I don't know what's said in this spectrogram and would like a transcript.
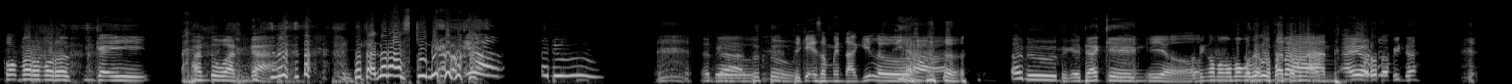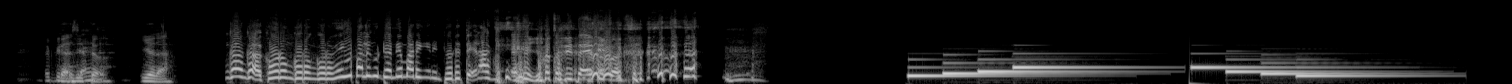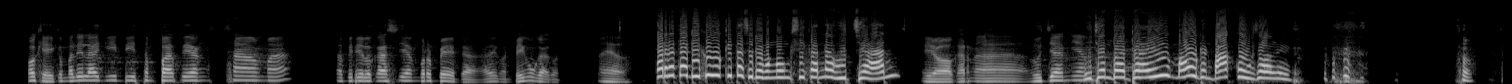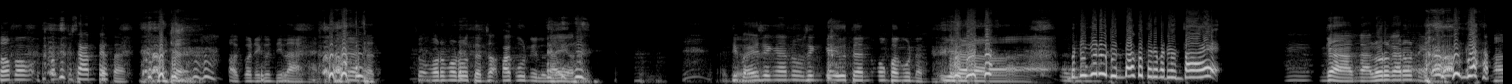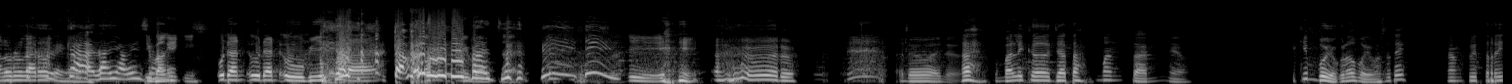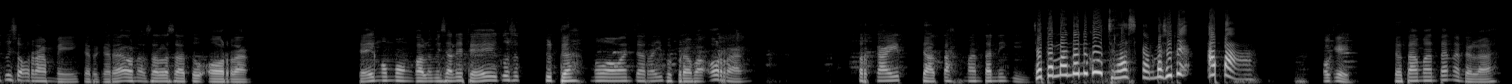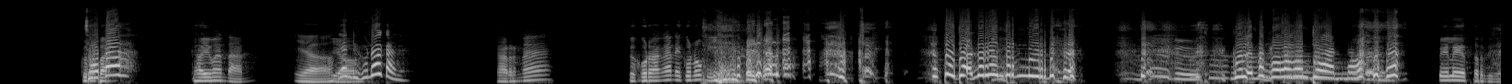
Kok moro-moro ngkei bantuan enggak? Tetak neraski nih. Aduh. Enggak, Aduh. tutup. Dikek semen tak kilo. Iya. Aduh, kayak daging. Iya. Tapi ngomong-ngomong udah temenan. Ayo rota pindah. Enggak pindah situ. Iya dah. Enggak, enggak, gorong, gorong, gorong. Ini paling udah nih mari ini dua detik lagi. Eh, yo tadi tadi bang. Oke, kembali lagi di tempat yang sama, tapi di lokasi yang berbeda. Ayo, Gon. Bingung nggak, Gon? Ayo. Karena tadi ku kita sudah mengungsi karena hujan, Iya, karena hujan yang hujan badai, mau dan baku soalnya. sopo kok kesantet ta. Aku nih kuntilanak. Bangsat. Sok moro-moro dan sak paku nih lho. Ayo. Tiba sing anu sing kayak hutan wong bangunan. Iya. Mendingan udah baku daripada udah taek. Enggak, enggak loro karone. Enggak loro karone. Enggak lah ya wis. Di bang iki. Udan udan ubi. Tak perlu dibaca. Aduh, aduh. Aduh. Ah, kembali ke jatah mantan ya. Iki mbo ya kenapa ya? Maksudnya nang Twitter itu sok rame gara-gara ono salah satu orang dia ngomong kalau misalnya dia itu sudah mewawancarai beberapa orang terkait jatah mantan iki. Jatah mantan itu jelaskan, maksudnya apa? Oke, jatah mantan adalah Jatah gawe mantan Ya. Ya. yang digunakan. karena kekurangan ekonomi. Tidak nerentenir. Golek penggalangan dana. Pay later tiba.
